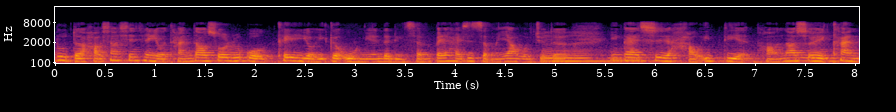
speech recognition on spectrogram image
路德好像先前有谈到说，如果可以有一个五年的里程碑，还是怎么样？我觉得应该是好一点。哈，那所以看，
